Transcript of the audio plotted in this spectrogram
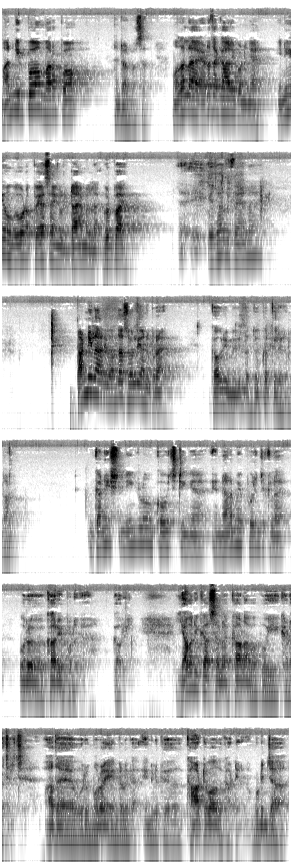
மன்னிப்போம் மறப்போம் என்றார் வசந்த். முதல்ல இடத்த காலி பண்ணுங்க. இனியும் உங்கள் கூட பேச எங்களுக்கு டைம் இல்லை. குட் பாய் ஏதாவது வேலை? தண்ணி லாரி வந்தால் சொல்லி அனுப்புகிறேன் கௌரி மிகுந்த துக்கத்தில் இருந்தாள். கணேஷ் நீங்களும் கோவிச்சிட்டீங்க. என் நிலைமை புரிஞ்சுக்கல. ஒரு காரியம் பண்ணுங்க கௌரி. யவனிக்கா சில காலாவை போய் கிடச்சிருச்சு. அதை ஒரு முறை எங்களுக்கு எங்களுக்கு அது காட்டுவாவது காட்டிடுங்க முடிஞ்சால்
